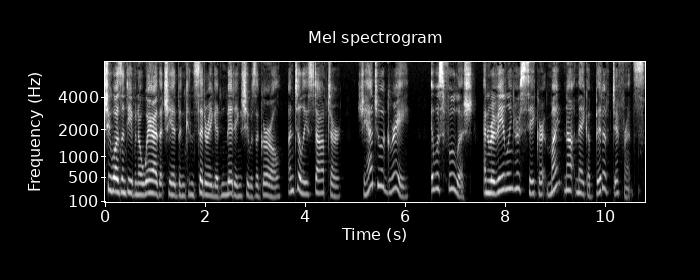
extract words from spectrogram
She wasn't even aware that she had been considering admitting she was a girl until he stopped her. She had to agree. It was foolish, and revealing her secret might not make a bit of difference.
